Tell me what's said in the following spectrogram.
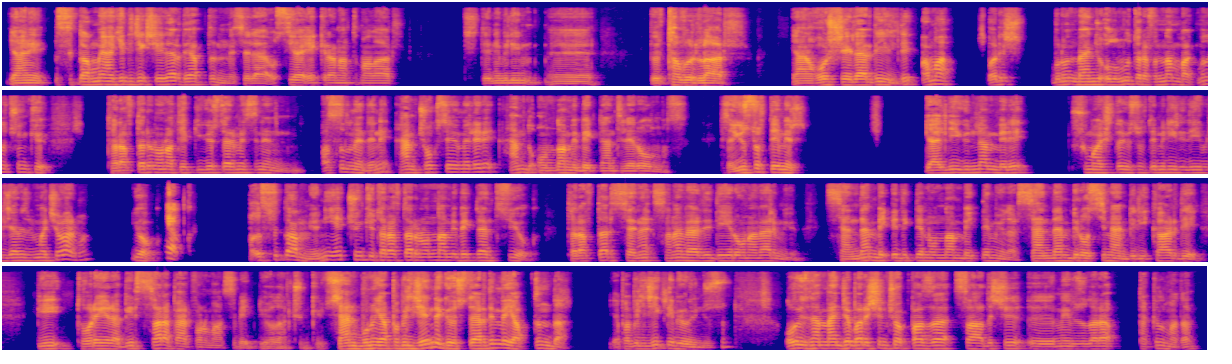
yani ıslıklanmayı hak edecek şeyler de yaptın. Mesela o siyah ekran atmalar, işte ne bileyim e, böyle tavırlar. Yani hoş şeyler değildi ama Barış bunun bence olumlu tarafından bakmalı. Çünkü taraftarın ona tepki göstermesinin asıl nedeni hem çok sevmeleri hem de ondan bir beklentileri olması. Mesela Yusuf Demir geldiği günden beri şu maçta Yusuf Demir iyiydi diyebileceğimiz bir maçı var mı? Yok. Yok. Islıklanmıyor. Niye? Çünkü taraftarın ondan bir beklentisi yok. Taraftar sana, sana verdiği değeri ona vermiyor. Senden beklediklerini ondan beklemiyorlar. Senden bir Osimhen, bir Icardi, bir Torreira, bir Sara performansı bekliyorlar çünkü. Sen bunu yapabileceğini de gösterdin ve yaptın da. Yapabilecek de bir oyuncusun. O yüzden bence Barış'ın çok fazla sağ dışı e, mevzulara takılmadan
